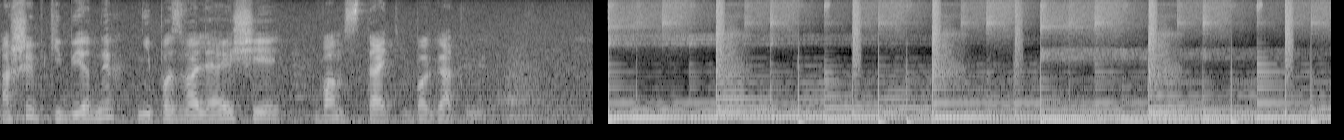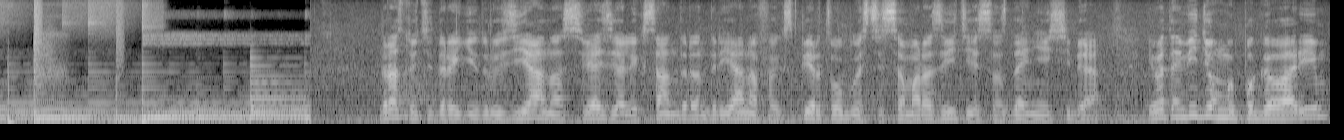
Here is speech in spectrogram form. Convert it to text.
Ошибки бедных, не позволяющие вам стать богатыми. Здравствуйте, дорогие друзья! На связи Александр Андреянов, эксперт в области саморазвития и создания себя. И в этом видео мы поговорим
